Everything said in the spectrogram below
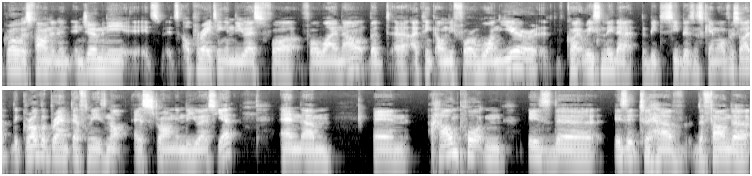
Grover was founded in, in Germany. It's it's operating in the U.S. for for a while now, but uh, I think only for one year, quite recently, that the B2C business came over. So I, the Grover brand definitely is not as strong in the U.S. yet, and um and how important is the is it to have the founder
